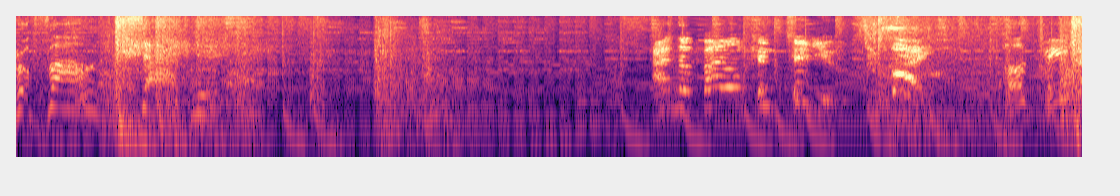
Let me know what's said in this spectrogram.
Profound sadness! And the battle continues! Fight! Hunter!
